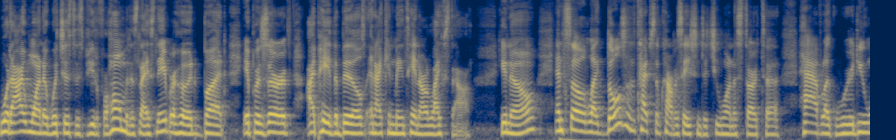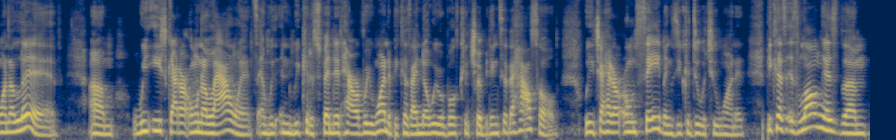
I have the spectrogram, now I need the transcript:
what I wanted, which is this beautiful home in this nice neighborhood, but it preserved I pay the bills and I can maintain our lifestyle you know? And so like those are the types of conversations that you want to start to have. Like, where do you want to live? Um, we each got our own allowance and we, and we could have spent it however we wanted because I know we were both contributing to the household. We each had our own savings. You could do what you wanted because as long as the,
